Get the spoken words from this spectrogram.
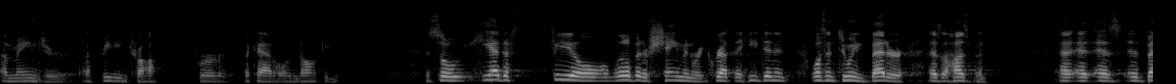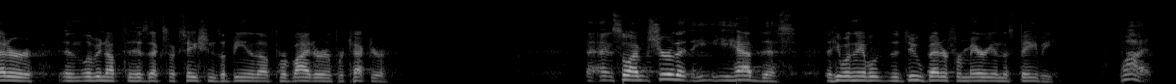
a manger, a feeding trough for the cattle and donkeys. And so he had to feel a little bit of shame and regret that he didn't wasn't doing better as a husband, as, as better in living up to his expectations of being the provider and protector. And so I'm sure that he, he had this, that he wasn't able to do better for Mary and this baby. But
